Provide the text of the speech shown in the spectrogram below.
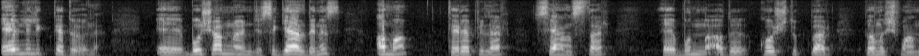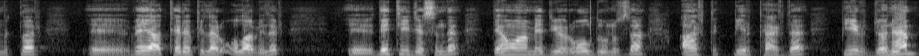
Evlilikte de öyle. E, boşanma öncesi geldiniz ama terapiler, seanslar, e, bunun adı koçluklar, danışmanlıklar e, veya terapiler olabilir. E, neticesinde devam ediyor olduğunuzda artık bir perde, bir dönem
